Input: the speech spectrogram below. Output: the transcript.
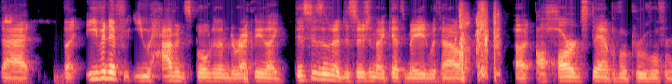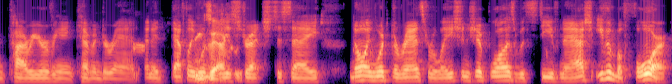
that but even if you haven't spoken to them directly, like this isn't a decision that gets made without a, a hard stamp of approval from Kyrie Irving and Kevin Durant. And it definitely wouldn't exactly. be a stretch to say, knowing what Durant's relationship was with Steve Nash, even before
